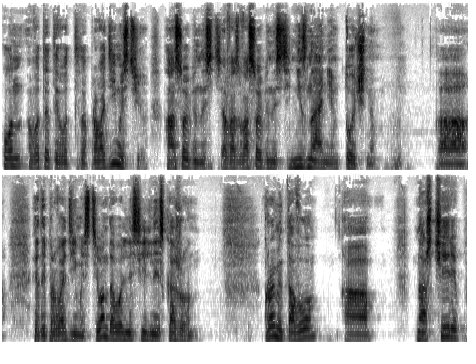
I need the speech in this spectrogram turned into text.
он вот этой вот проводимостью, а особенность, в особенности незнанием точным а, этой проводимости, он довольно сильно искажен. Кроме того, наш череп,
